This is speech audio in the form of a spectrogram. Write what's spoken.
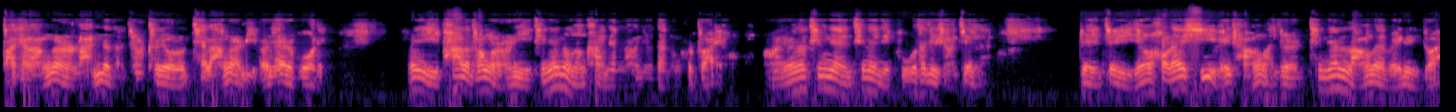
大铁栏杆拦着的，就是它有铁栏杆，里边才是玻璃，所以你趴在窗口上，你天天都能看见狼就在门口转悠啊。因为他听见听见你哭，他就想进来。这这已经后来习以为常了，就是天天狼在围着你转，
